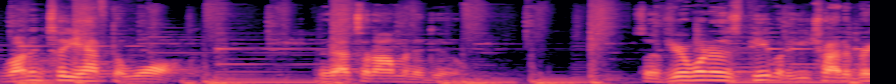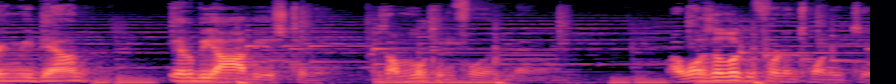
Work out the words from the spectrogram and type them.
Run until you have to walk, because that's what I'm going to do. So if you're one of those people that you try to bring me down, it'll be obvious to me, because I'm looking for it now. I wasn't looking for it in 22.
